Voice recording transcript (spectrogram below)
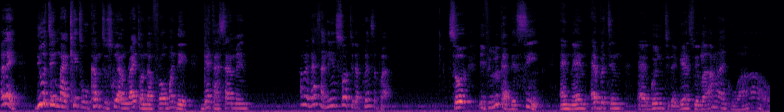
I'm like, do you think my kids will come to school and write on the floor when they get assignment? I'm like, that's an insult to the principal. So if you look at the scene and then everything uh, going to the girl's favor, I'm like, wow.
